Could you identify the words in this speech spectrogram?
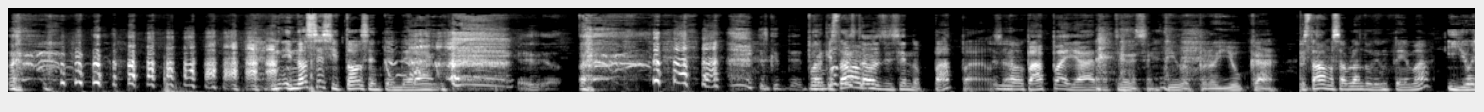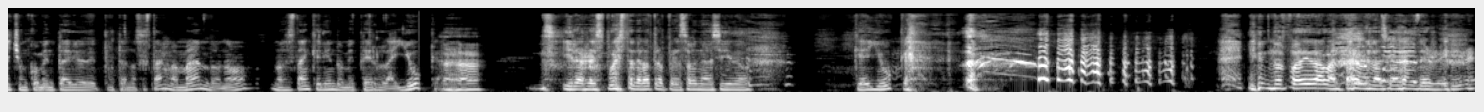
y no sé si todos entenderán. Es que te, Porque estábamos- estabas diciendo papa. O sea, No. papa ya no tiene sentido, pero yuca. Estábamos hablando de un tema y yo he hecho un comentario de puta, nos están mamando, ¿no? Nos están queriendo meter la yuca. Ajá. Y la respuesta de la otra persona ha sido, ¿qué yuca? y no he podido aguantarme las ganas de reír.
